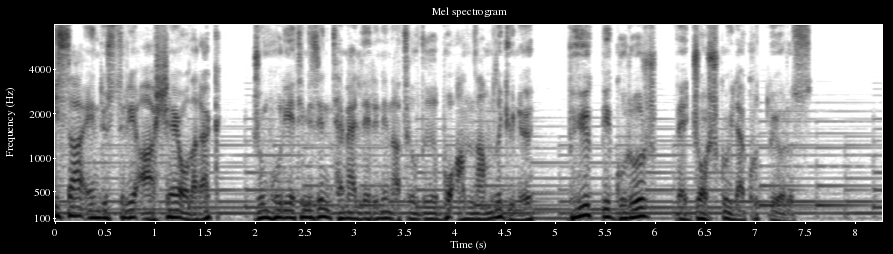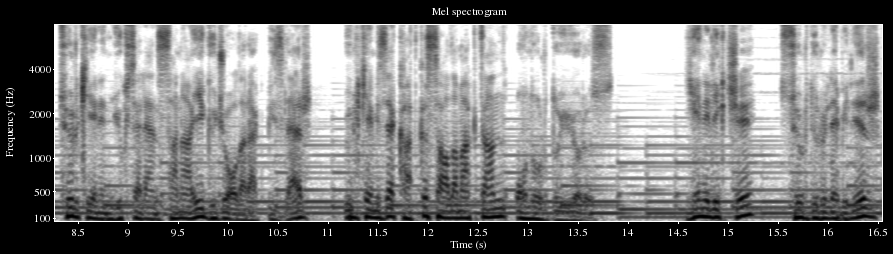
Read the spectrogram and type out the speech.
BİSA Endüstri AŞ olarak Cumhuriyetimizin temellerinin atıldığı bu anlamlı günü büyük bir gurur ve coşkuyla kutluyoruz. Türkiye'nin yükselen sanayi gücü olarak bizler, ülkemize katkı sağlamaktan onur duyuyoruz. Yenilikçi, sürdürülebilir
